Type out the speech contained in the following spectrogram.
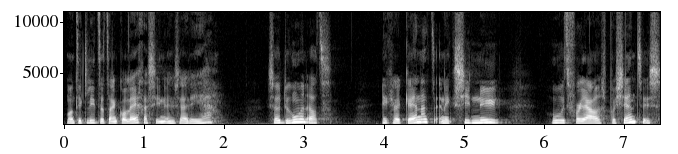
want ik liet het aan collega's zien en zeiden: Ja, zo doen we dat. Ik herken het en ik zie nu hoe het voor jou als patiënt is.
